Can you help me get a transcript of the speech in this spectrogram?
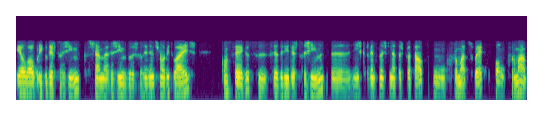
ele, ao abrigo deste regime, que se chama Regime dos Residentes Não Habituais, consegue, se, se aderir a este regime, uh, inscrevendo nas finanças para tal, um reformado sueco ou um reformado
